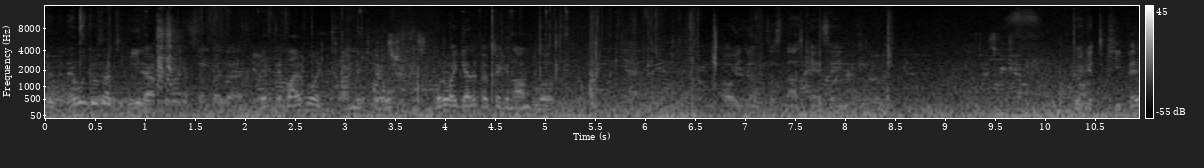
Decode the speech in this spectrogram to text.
Everyone goes out to eat afterwards and stuff like that. If, if I have like time to kill, what do I get if I pick an envelope? Oh, you don't. Just not can't say anything. Do I get to keep it?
